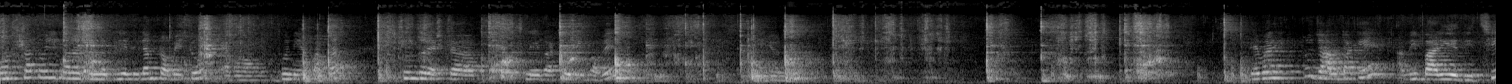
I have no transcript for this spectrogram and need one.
মশলা তৈরি করার জন্য দিয়ে দিলাম টমেটো এবং ধনিয়া পাতা। সুন্দর একটা ফ্লেভার তৈরি হবে। এই জন্য। এবার একটু জালটাকে আমি বাড়িয়ে দিচ্ছি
